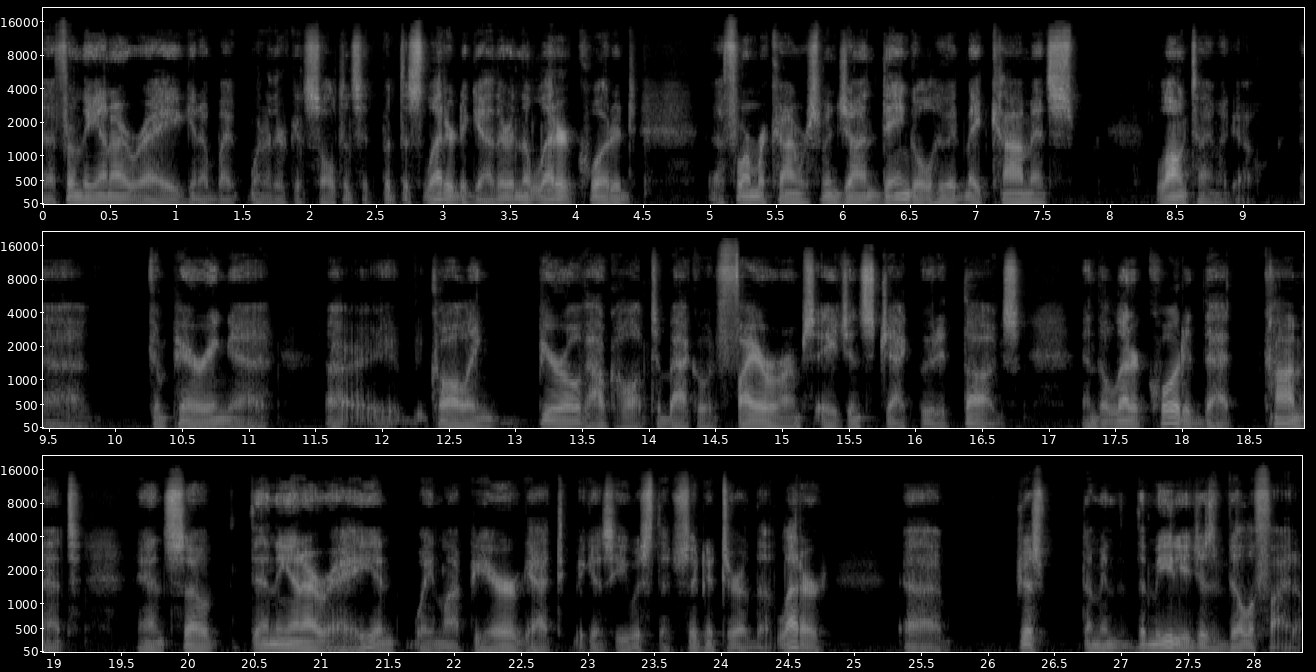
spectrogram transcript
uh, from the NRA, you know, by one of their consultants had put this letter together, and the letter quoted uh, former Congressman John Dingell, who had made comments a long time ago, uh, comparing, uh, uh, calling Bureau of Alcohol, Tobacco, and Firearms agents jackbooted thugs, and the letter quoted that comment, and so then the NRA and Wayne LaPierre got because he was the signature of the letter. Uh, just, I mean, the media just vilified him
